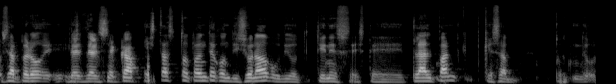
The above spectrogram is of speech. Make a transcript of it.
O sea, pero eh, Desde el SECAP. estás totalmente condicionado, porque digo, tienes este Tlalpan, que esa pues, no,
